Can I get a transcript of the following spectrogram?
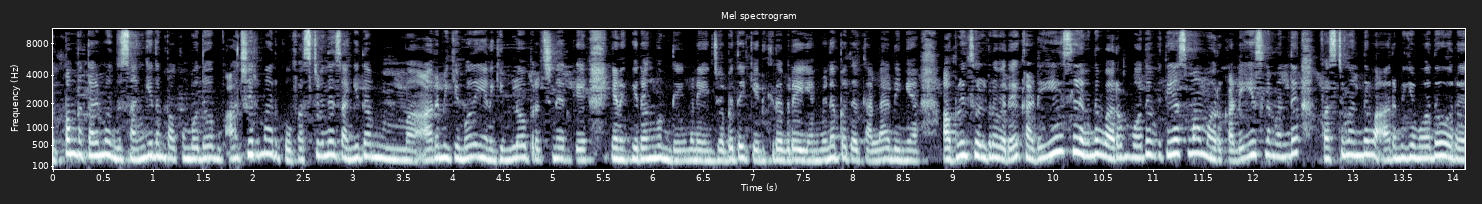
எப்போ பார்த்தாலுமே அந்த சங்கீதம் பார்க்கும்போது ஆச்சரியமாக இருக்கும். ஃபஸ்ட்டு வந்து சங்கீதம் ஆரம்பிக்கும் போது எனக்கு இவ்வளோ பிரச்சனை இருக்குது எனக்கு இறங்கும் தேவனே ஜெபத்தை கேட்கிறவரே என் விண்ணப்பத்தை தள்ளாதீங்க அப்படின்னு சொல்றவரு கடைசியில் வந்து வரும்போது வித்தியாசமாக மாறும். கடைசியில் வந்து ஃபஸ்ட்டு வந்து ஆரம்பிக்கும் போது ஒரு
